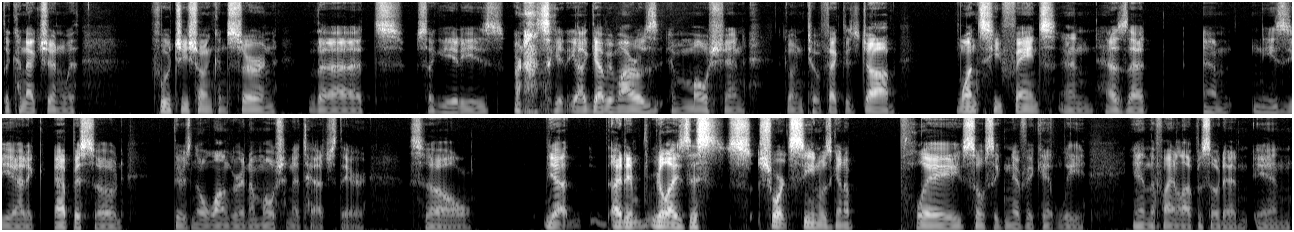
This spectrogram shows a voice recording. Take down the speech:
the connection with Fuchi showing concern that Sagiri's or not Sagiri, uh, Gabimaru's emotion is going to affect his job. Once he faints and has that amnesiatic episode, there's no longer an emotion attached there. So, yeah, I didn't realize this short scene was going to play so significantly in the final episode and in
